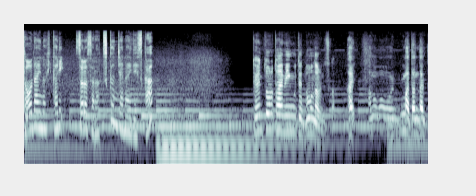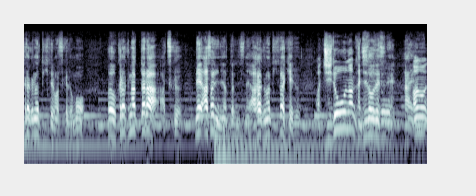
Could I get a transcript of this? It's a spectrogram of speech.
東大の光そろそろつくんじゃないですか？ん点灯のタイミングってどうなるんですか？はい、あの今だんだん暗くなってきてますけども、暗くなったら熱く、で朝になったらですね、赤くなってきたら消える。あ自動なんです自動ですね。はい。あの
